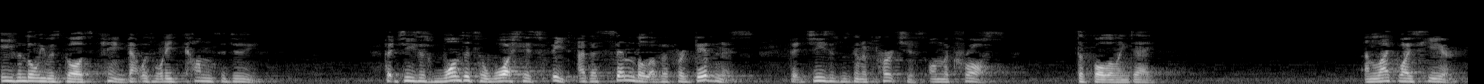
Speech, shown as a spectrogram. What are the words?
Even though he was God's king, that was what he'd come to do. That Jesus wanted to wash his feet as a symbol of the forgiveness that Jesus was going to purchase on the cross the following day. And likewise here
